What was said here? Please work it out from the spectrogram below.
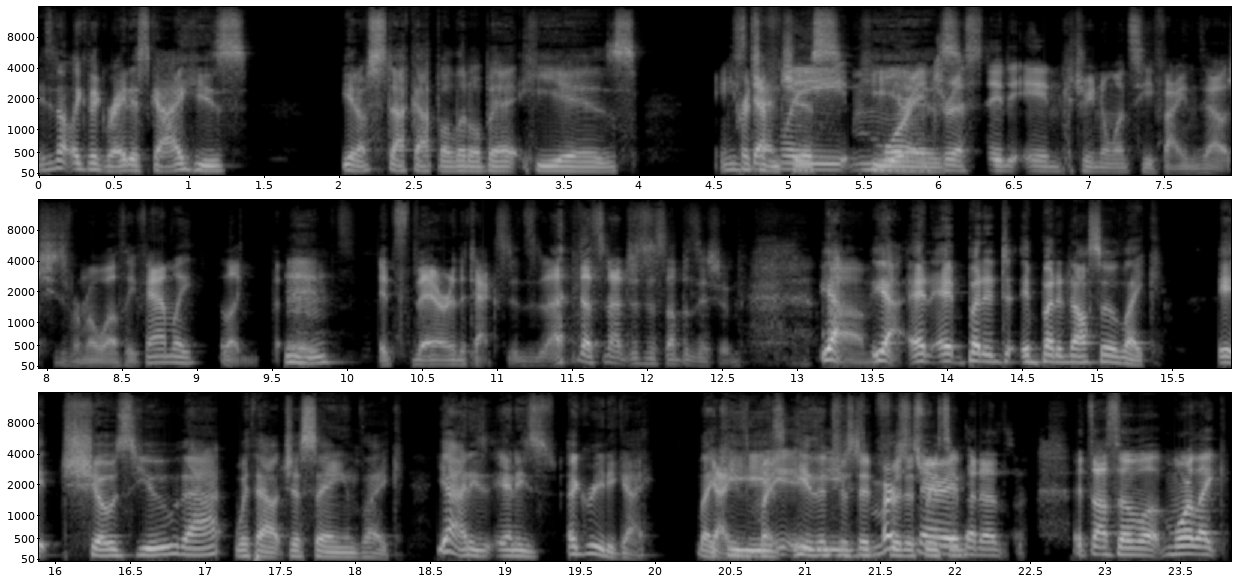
he's not like the greatest guy. He's, you know, stuck up a little bit. He is, he's pretentious, definitely he more is- interested in Katrina once he finds out she's from a wealthy family. Like Mhm. it's, it's there in the text. It's not, that's not just a supposition. yeah, Um, yeah. And it, but it, it, but it also like it shows you that without just saying like, yeah, and he's and he's a greedy guy. Like Yeah, he's mer- he's, interested for this reason. but it's, it's also more like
